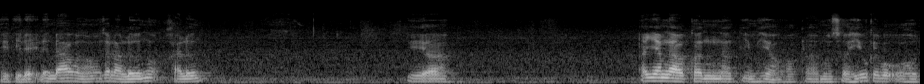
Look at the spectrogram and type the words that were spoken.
Thì tỷ lệ lên đá của nó rất là lớn khá lớn. Thì uh, anh em nào cần à, tìm hiểu hoặc là muốn sở hữu cái bộ hột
